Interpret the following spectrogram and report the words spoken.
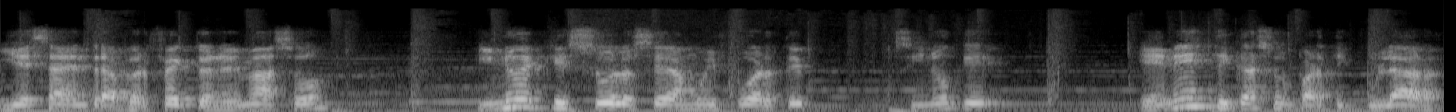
Y esa entra perfecto en el mazo. Y no es que solo sea muy fuerte, sino que en este caso en particular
